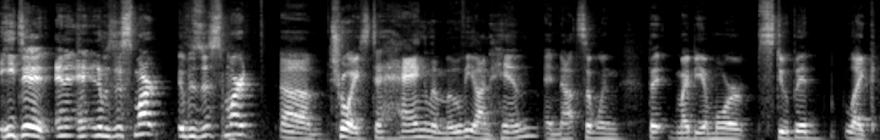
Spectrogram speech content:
He did, and, and it was a smart. It was a smart um, choice to hang the movie on him and not someone that might be a more stupid like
